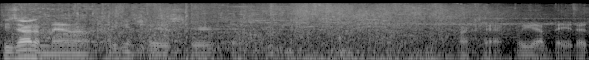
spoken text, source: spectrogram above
He's out of mana. We can chase here. Okay, we got baited.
